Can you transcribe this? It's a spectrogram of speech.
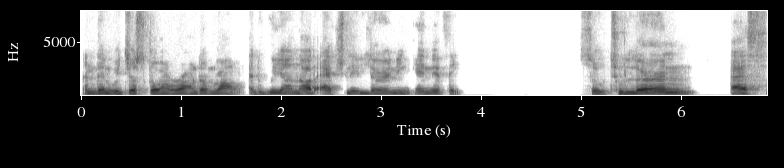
And then we just go around and round, and we are not actually learning anything so to learn, as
